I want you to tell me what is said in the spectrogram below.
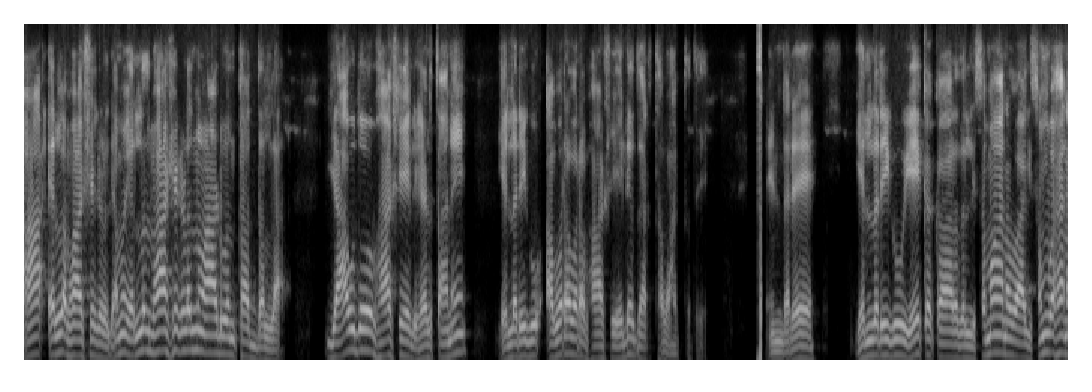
ಆ ಎಲ್ಲ ಭಾಷೆಗಳಲ್ಲಿ, ಅಮ್ಮ ಎಲ್ಲ ಭಾಷೆಗಳನ್ನು ಆಡುವಂತಹದ್ದಲ್ಲ. ಯಾವುದೋ ಭಾಷೆಯಲ್ಲಿ ಹೇಳ್ತಾನೆ, ಎಲ್ಲರಿಗೂ ಅವರವರ ಭಾಷೆಯಲ್ಲಿ ಅದು ಅರ್ಥವಾಗ್ತದೆ. ಎಂದರೆ ಎಲ್ಲರಿಗೂ ಏಕಕಾಲದಲ್ಲಿ ಸಮಾನವಾಗಿ ಸಂವಹನ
